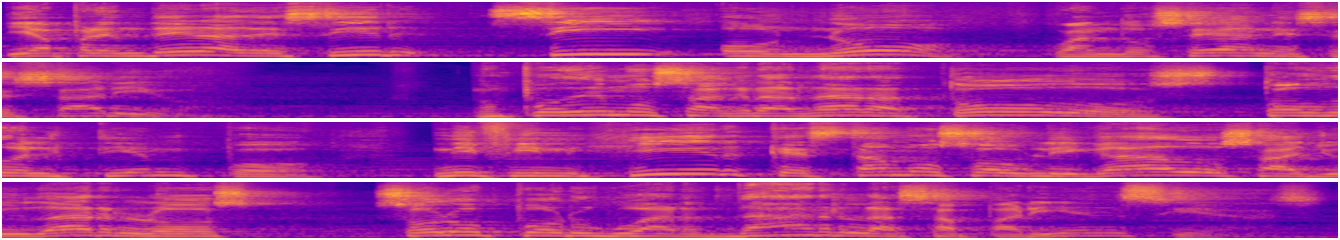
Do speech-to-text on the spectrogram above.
y aprender a decir sí o no cuando sea necesario. No podemos agradar a todos todo el tiempo, ni fingir que estamos obligados a ayudarlos solo por guardar las apariencias.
